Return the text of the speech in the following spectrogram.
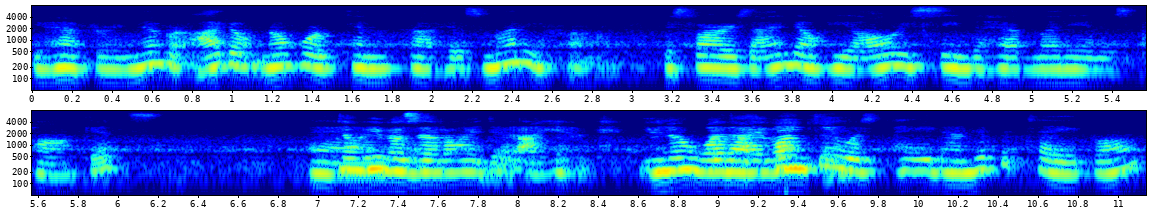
you have to remember, I don't know where Kenneth got his money from. As far as I know, he always seemed to have money in his pockets. No, he was a rider. I have. You know what I, I, think wanted? he was paid under the table.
